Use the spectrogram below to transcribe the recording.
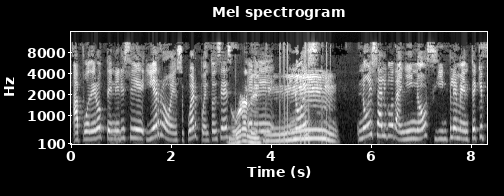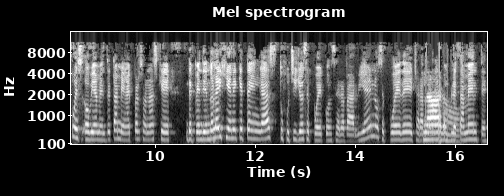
a poder obtener ese hierro en su cuerpo. Entonces, eh, no es no es algo dañino, simplemente que pues obviamente también hay personas que dependiendo la higiene que tengas, tu cuchillo se puede conservar bien o se puede echar a perder completamente.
